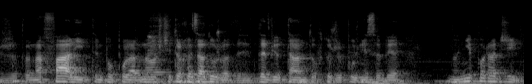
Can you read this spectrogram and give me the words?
że to na fali tym popularności trochę za dużo debiutantów, którzy później sobie no, nie poradzili.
